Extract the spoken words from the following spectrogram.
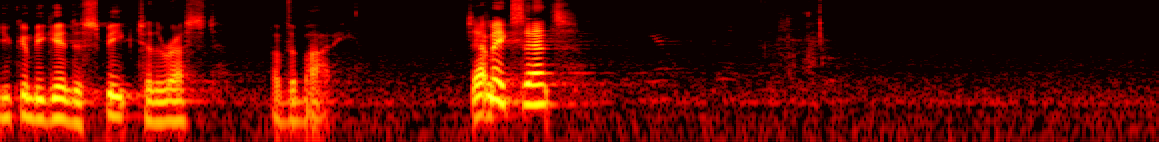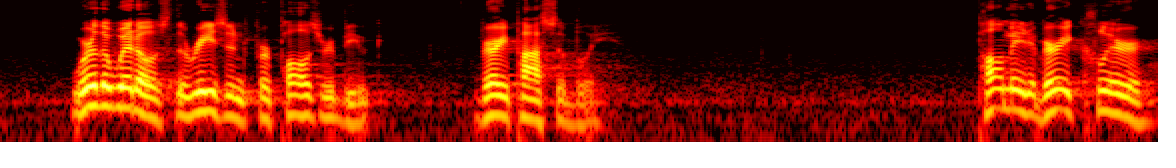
you can begin to speak to the rest of the body. Does that make sense? Were the widows the reason for Paul's rebuke? Very possibly. Paul made it very clear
